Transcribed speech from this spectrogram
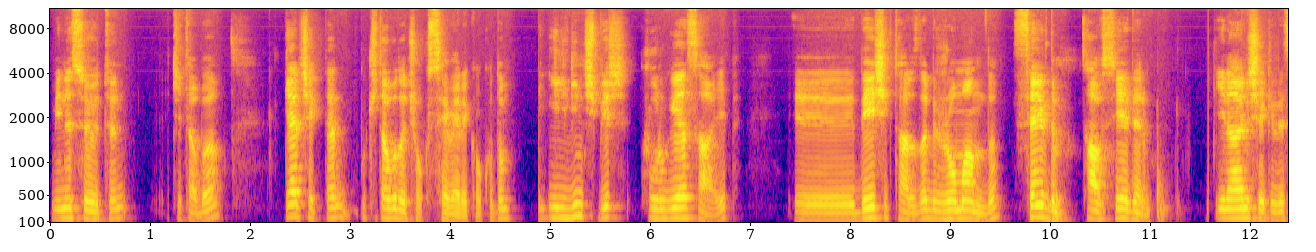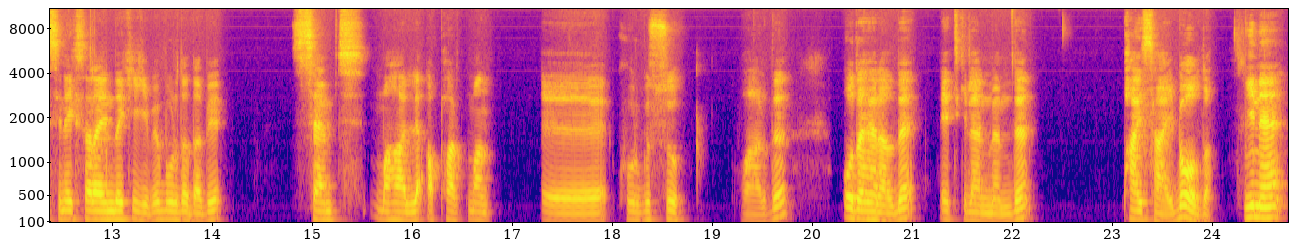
Mine Söğüt'ün kitabı. Gerçekten bu kitabı da çok severek okudum. İlginç bir kurguya sahip. Ee, değişik tarzda bir romandı. Sevdim. Tavsiye ederim. Yine aynı şekilde Sinek Sarayı'ndaki gibi burada da bir semt, mahalle, apartman ee, kurgusu vardı. O da herhalde etkilenmemde pay sahibi oldu. Yine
